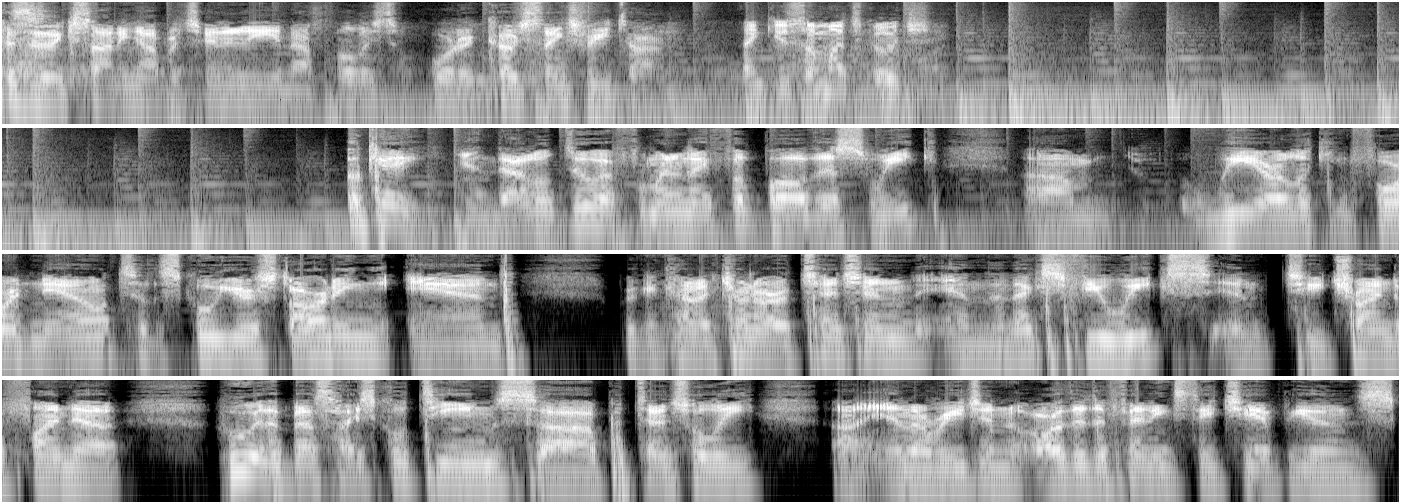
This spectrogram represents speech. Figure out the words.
This is an exciting opportunity, and I fully support it. Coach, thanks for your time. Thank you so much, Coach. Okay, and that'll do it for Monday Night Football this week. Um, we are looking forward now to the school year starting, and going to kind of turn our attention in the next few weeks into trying to find out who are the best high school teams uh, potentially uh, in our region. Are the defending state champions?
